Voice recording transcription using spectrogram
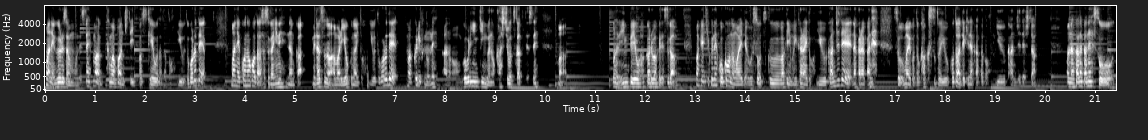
まあね、グルザムもですね、まあ、クマパンチで一発 KO だったというところで、まあね、このことはさすがにね、なんか、目立つのはあまり良くないというところで、まあ、クリフのね、あの、ゴブリンキングの歌詞を使ってですね、まあ、まあ、隠蔽を図るわけですが、まあ、結局ね、国王の前では嘘をつくわけにもいかないという感じで、なかなかね、そう、うまいことを隠すということはできなかったという感じでした。まあ、なかなかね、そう、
